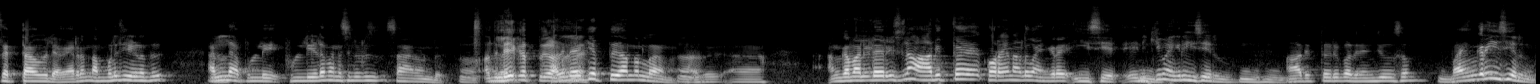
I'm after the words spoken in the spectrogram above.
സെറ്റ് ആവില്ല കാരണം നമ്മൾ ചെയ്യണത് അല്ല പുള്ളി പുള്ളിയുടെ മനസ്സിലൊരു സാധനമുണ്ട്. അതിലേക്ക് എത്തുക അതിലേക്ക് എത്തുക എന്നുള്ളതാണ്. അത് അങ്കമാലി ഡയറീസിൽ ആദ്യത്തെ കുറേ നാൾ ഭയങ്കര ഈസി എനിക്ക് ഭയങ്കര ഈസി ആയിരുന്നു. ആദ്യത്തെ ഒരു പതിനഞ്ച് ദിവസം ഭയങ്കര ഈസി ആയിരുന്നു.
